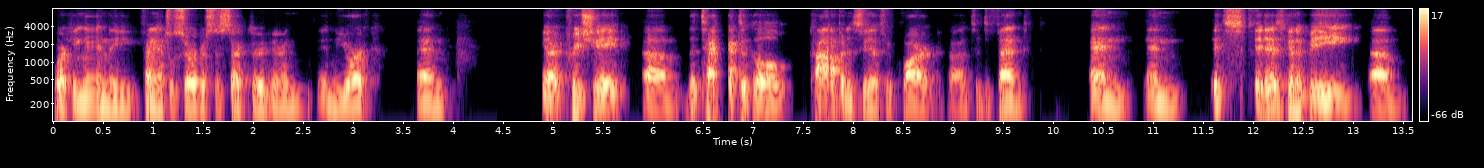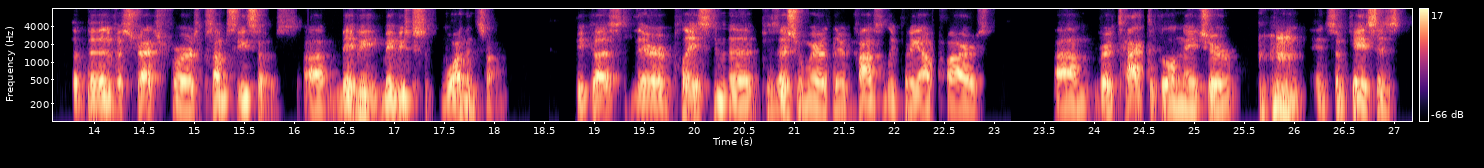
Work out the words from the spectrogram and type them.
working in the financial services sector here in, in New York. And you know, I appreciate um, the tactical competency that's required uh, to defend, and and it's it is going to be um, a bit of a stretch for some CISOs, uh, maybe maybe more than some, because they're placed in a position where they're constantly putting out fires, um, very tactical in nature. in some cases,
